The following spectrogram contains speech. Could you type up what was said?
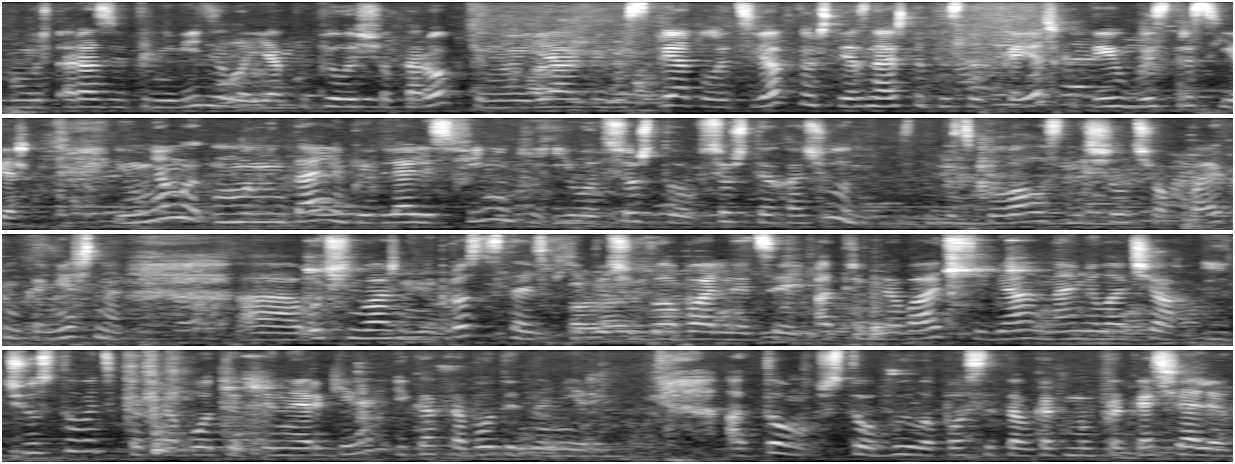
Он говорит, а разве ты не видела? Я купила еще коробки, но я как бы спрятала тебя, потому что я знаю, что ты сладкоежка, ты их быстро съешь. И у меня моментально появлялись финики, и вот все, что, все, что я хочу, сбывалось на щелчок. Поэтому, конечно, а, очень важно не просто ставить какие-то очень глобальные глобальная цель – оттренировать себя на мелочах и чувствовать, как работает энергия и как работает намерение. О том, что было после того, как мы прокачали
